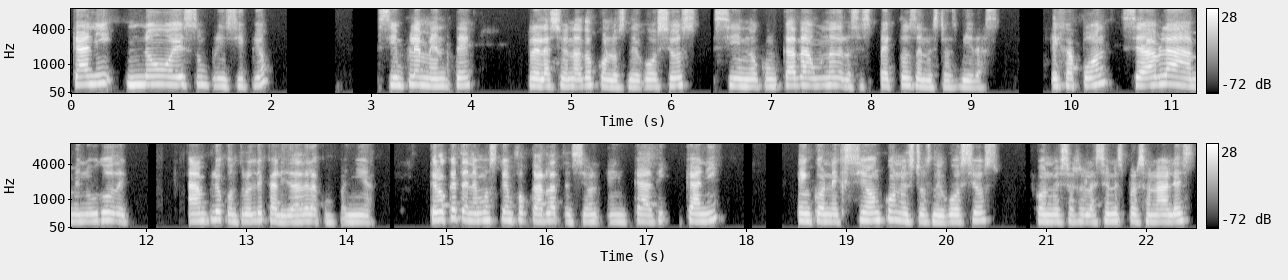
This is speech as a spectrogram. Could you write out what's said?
Cani no es un principio, simplemente relacionado con los negocios, sino con cada uno de los aspectos de nuestras vidas. En Japón se habla a menudo de amplio control de calidad de la compañía. Creo que tenemos que enfocar la atención en Kani, en conexión con nuestros negocios, con nuestras relaciones personales,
